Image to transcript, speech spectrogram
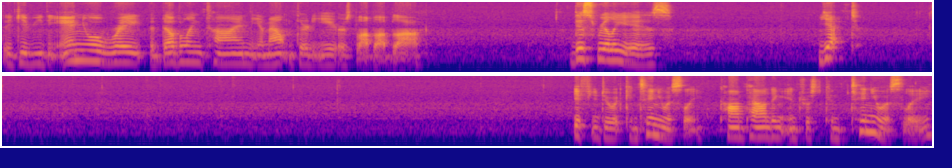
They give you the annual rate, the doubling time, the amount in 30 years, blah, blah, blah. This really is yet if you do it continuously. Compounding interest continuously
